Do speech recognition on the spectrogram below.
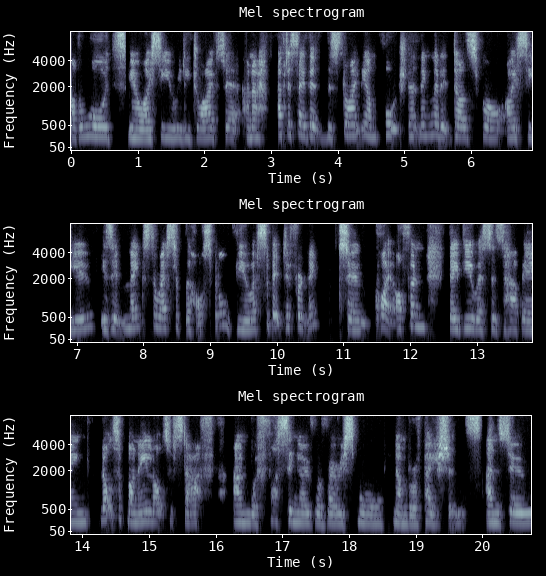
other wards. You know icu really drives it. And i have to say that the slightly unfortunate thing that it does for icu is it makes the rest of the hospital view us a bit differently so, quite often they view us as having lots of money, lots of staff, and we're fussing over a very small number of patients. And so,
